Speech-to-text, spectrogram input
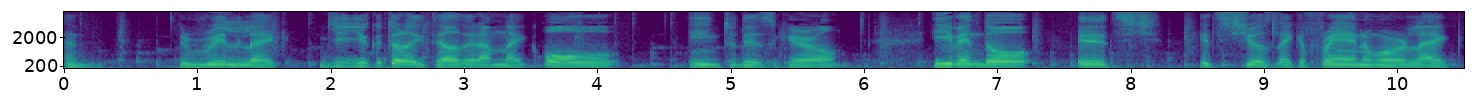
and really like you, you could totally tell that I'm like all into this girl, even though it's it's just like a friend or like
